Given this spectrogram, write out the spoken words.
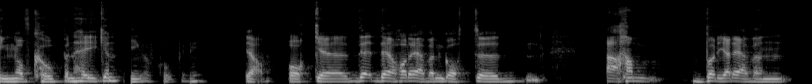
King of Copenhagen. King of Copenhagen. Ja, och eh, det, det, har även gått... Eh, han började även...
